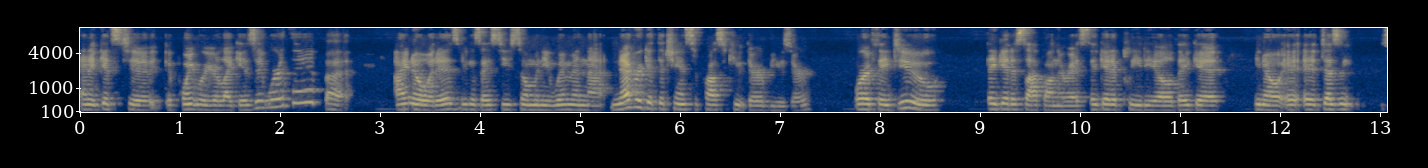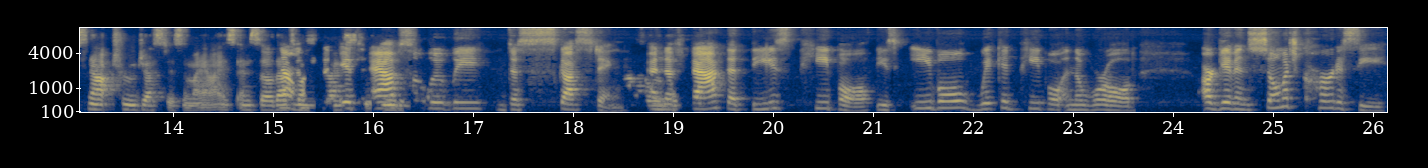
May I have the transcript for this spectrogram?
and it gets to a point where you're like is it worth it? But i know it is because i see so many women that never get the chance to prosecute their abuser. Or if they do they get a slap on the wrist they get a plea deal they get you know it, it doesn't it's not true justice in my eyes. And so that's no, it's, absolutely disgusting. Absolutely. And the fact that these people, these evil, wicked people in the world, are given so much courtesy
